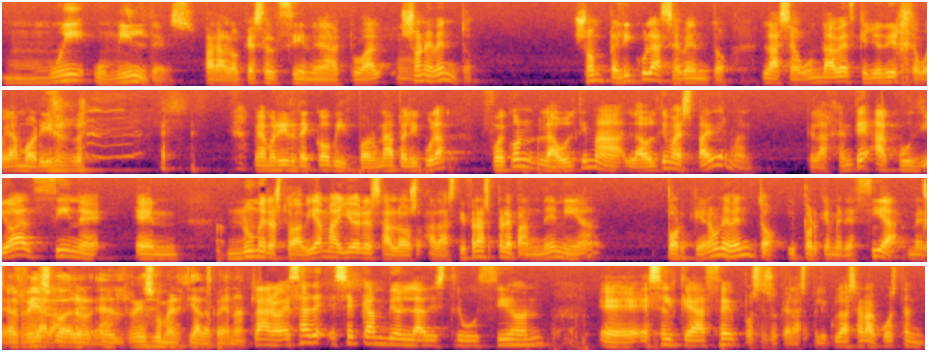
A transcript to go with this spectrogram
muy humildes para lo que es el cine actual, Mm. son evento. Son películas evento. La segunda vez que yo dije voy a morir, voy a morir de COVID por una película fue con la última, la última Spider-Man. Que la gente acudió al cine en números todavía mayores a, los, a las cifras prepandemia porque era un evento y porque merecía, merecía El riesgo, la pena. el riesgo merecía la pena. Claro, esa- ese cambio en la distribución eh, es el que hace, pues eso, que las películas ahora cuesten.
